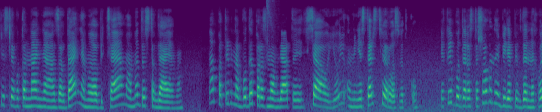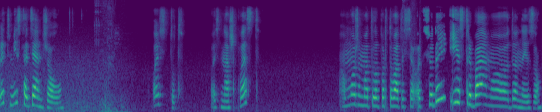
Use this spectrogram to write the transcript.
після виконання завдання. Ми обіцяємо, ми доставляємо. Нам потрібно буде порозмовляти з Сяо Юй у Міністерстві розвитку, який буде розташований біля південних воріт міста Дзянчжоу. Ось тут. Ось наш квест. Можемо телепортуватися от сюди і стрибаємо донизу,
